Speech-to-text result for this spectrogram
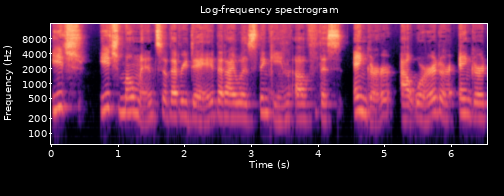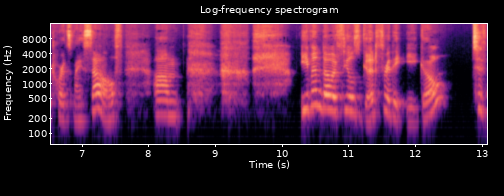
each each moment of every day that I was thinking of this anger outward or anger towards myself, um, even though it feels good for the ego to,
